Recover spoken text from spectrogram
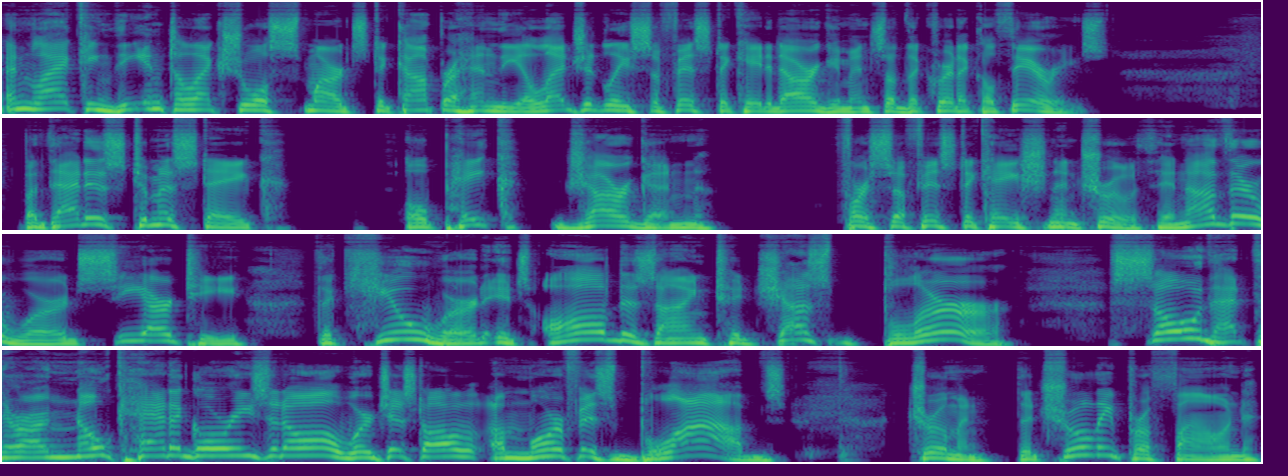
and lacking the intellectual smarts to comprehend the allegedly sophisticated arguments of the critical theories. But that is to mistake opaque jargon for sophistication and truth. In other words, CRT, the Q word, it's all designed to just blur so that there are no categories at all. We're just all amorphous blobs. Trueman, the truly profound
